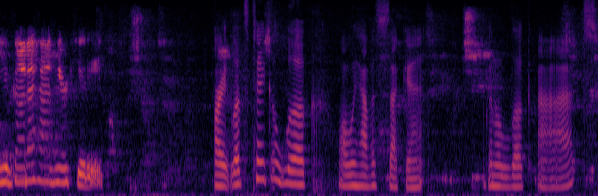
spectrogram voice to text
You've got to have your cutie. All right, let's take a look while we have a second. I'm gonna look at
